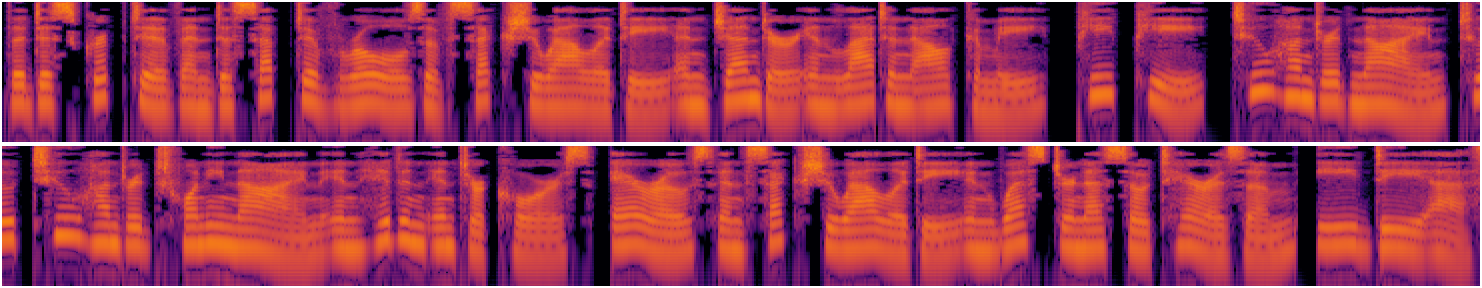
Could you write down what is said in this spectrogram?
the descriptive and deceptive roles of sexuality and gender in Latin alchemy, pp. 209–229 in Hidden Intercourse, Eros and Sexuality in Western Esotericism, eds.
